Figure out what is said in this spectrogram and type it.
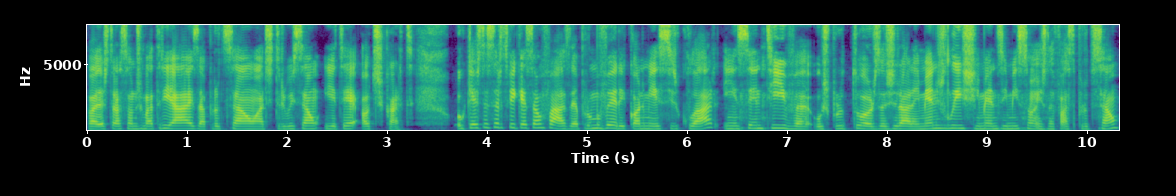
vai da extração dos materiais, à produção, à distribuição e até ao descarte. O que esta certificação faz é promover a economia circular e incentiva os produtores a gerarem menos lixo e menos emissões na fase de produção,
